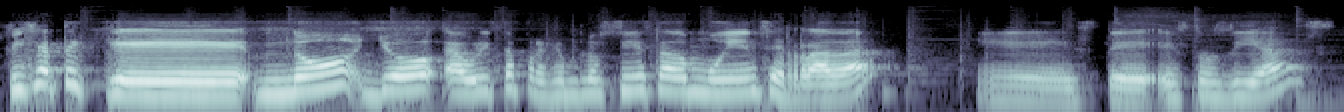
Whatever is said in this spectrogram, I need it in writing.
Fíjate que no, yo ahorita, por ejemplo, sí he estado muy encerrada este, estos días.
